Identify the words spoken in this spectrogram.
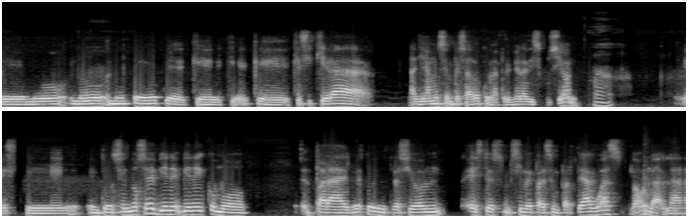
no, no, no creo que, que, que, siquiera hayamos empezado con la primera discusión. Este, entonces, no sé, viene, viene como para el resto de la administración, esto es, sí me parece un parteaguas, ¿no? La, la,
